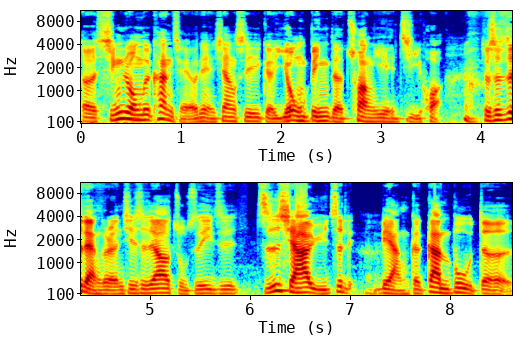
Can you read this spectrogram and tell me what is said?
呃，形容的看起来有点像是一个佣兵的创业计划，就是这两个人其实要组织一支直辖于这两个干部的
